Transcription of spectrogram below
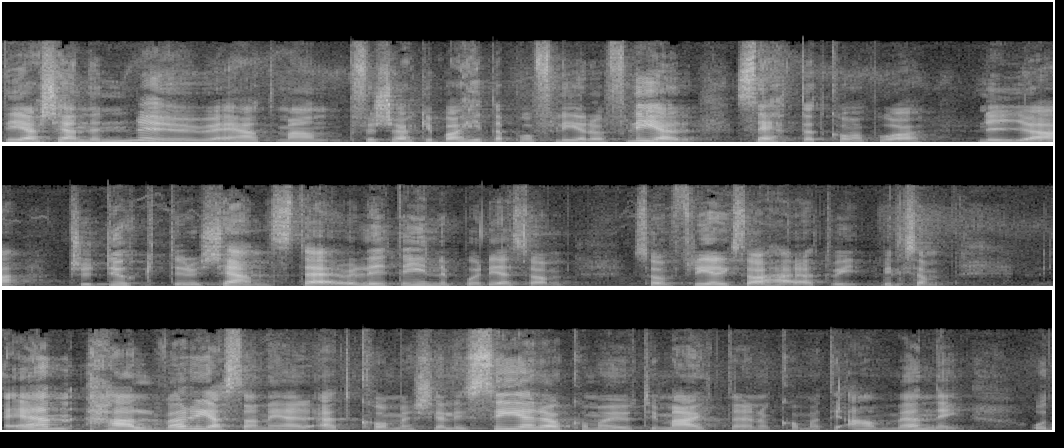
det jag känner nu är att man försöker bara hitta på fler och fler sätt att komma på nya produkter och tjänster. Och lite inne på det som, som Fredrik sa här, att vi, liksom, en halva resan är att kommersialisera och komma ut till marknaden och komma till användning. Och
